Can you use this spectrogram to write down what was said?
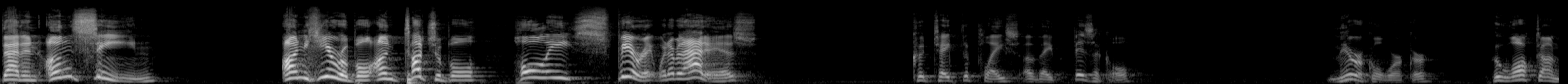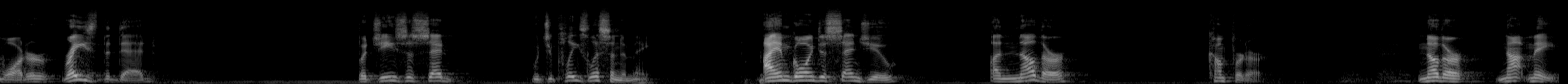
that an unseen, unhearable, untouchable Holy Spirit, whatever that is, could take the place of a physical miracle worker who walked on water, raised the dead, but Jesus said, Would you please listen to me? I am going to send you another comforter. Another, not me.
